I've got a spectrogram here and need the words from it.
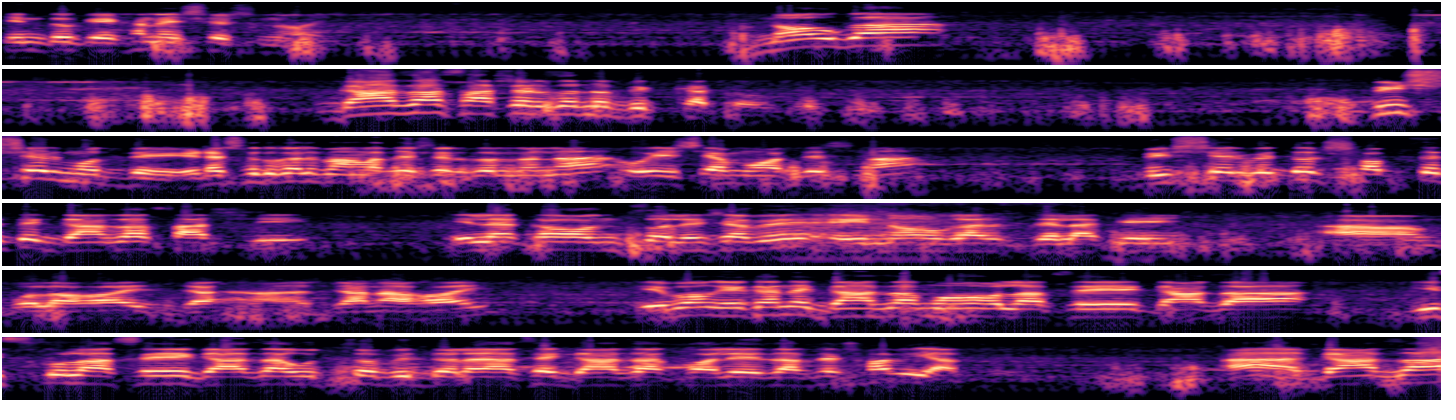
কিন্তু এখানে শেষ নয়। নওগাঁ, গাঁজা চাষের জন্য বিখ্যাত। বিশ্বের মধ্যে, এটা শুধু খালি বাংলাদেশের জন্য না, ও এশিয়া মহাদেশ না, বিশ্বের ভিতর সবচেয়ে গাঁজা চাষি এলাকা অঞ্চল হিসাবে এই নওগাঁ জেলাকেই বলা হয় জানা হয়। এবং এখানে গাঁজা মহল আছে, গাঁজা স্কুল আছে, গাঁজা উচ্চ বিদ্যালয় আছে, গাঁজা কলেজ আছে, সবই আছে। হ্যাঁ গাঁজা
